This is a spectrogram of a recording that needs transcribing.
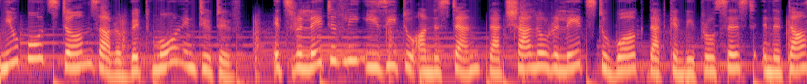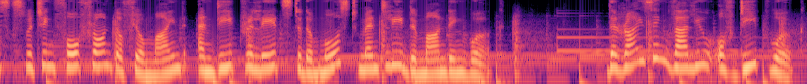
Newport's terms are a bit more intuitive. It's relatively easy to understand that shallow relates to work that can be processed in the task switching forefront of your mind, and deep relates to the most mentally demanding work. The rising value of deep work.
